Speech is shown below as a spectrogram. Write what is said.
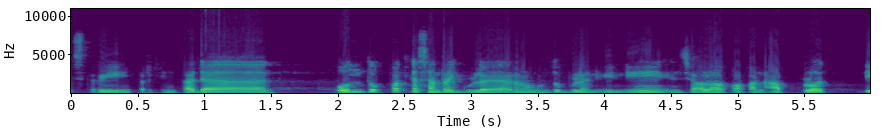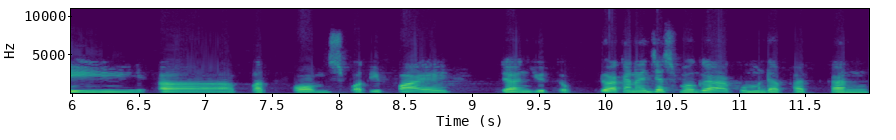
istri tercinta dan untuk podcastan reguler untuk bulan ini insya Allah aku akan upload di uh, platform Spotify dan YouTube doakan aja semoga aku mendapatkan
